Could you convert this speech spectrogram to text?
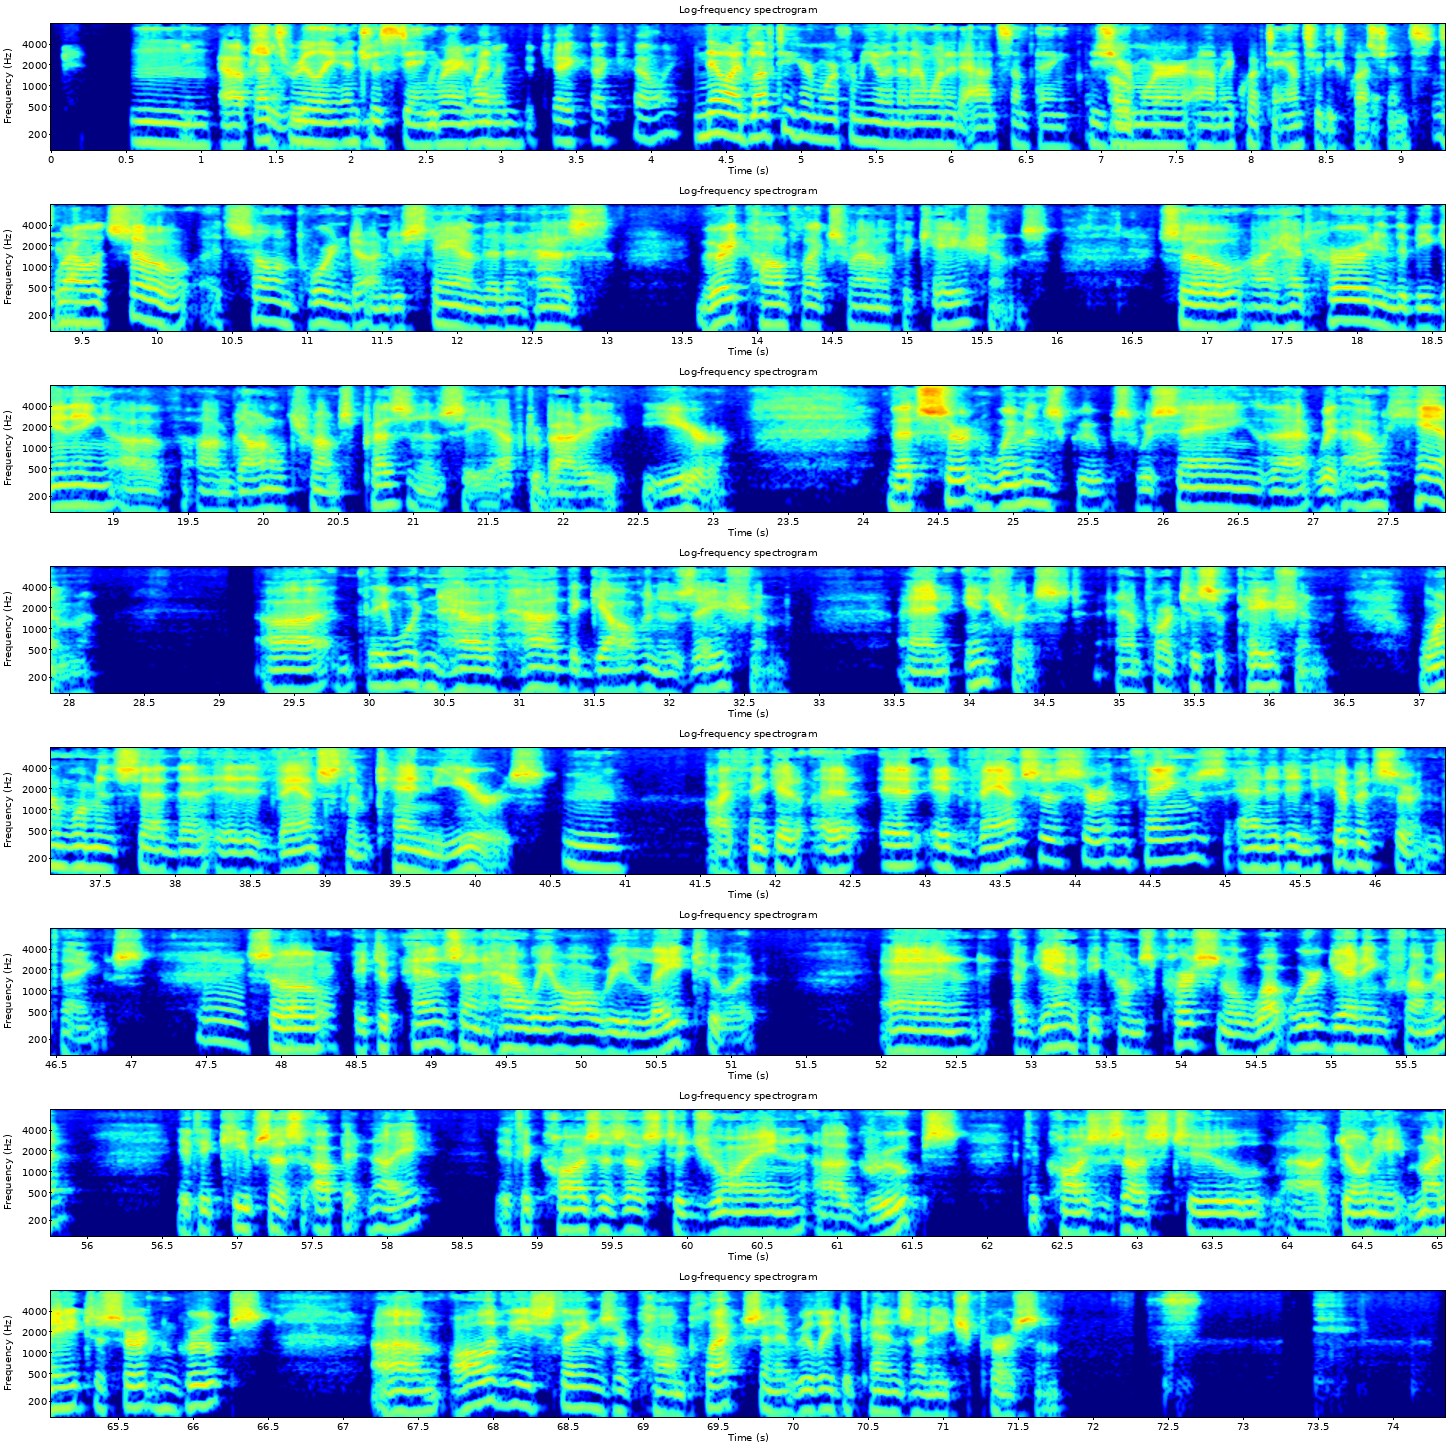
mm. Absolutely. That's really interesting, Would right? you When like to take that, Callie? no, I'd love to hear more from you, and then I wanted to add something because you're Okay. more um, equipped to answer these questions. Today. Well, it's so it's so important to understand that it has very complex ramifications. So I had heard in the beginning of um, Donald Trump's presidency, after about a year, that certain women's groups were saying that without him, uh, they wouldn't have had the galvanization and interest and participation. One woman said that it advanced them 10 years. Mm, I think it, it, it advances certain things and it inhibits certain things. Mm, So Okay. it depends on how we all relate to it. And again, it becomes personal what we're getting from it, if it keeps us up at night, if it causes us to join uh, groups, if it causes us to uh, donate money to certain groups. Um, all of these things are complex and it really depends on each person.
